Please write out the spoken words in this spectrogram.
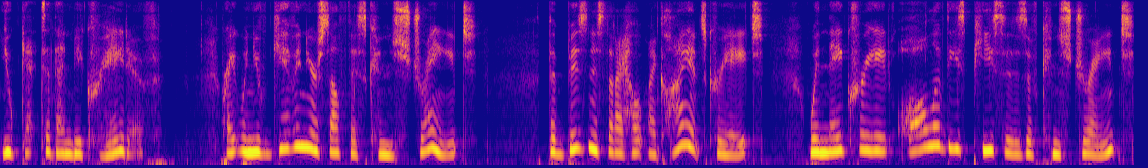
you get to then be creative, right? When you've given yourself this constraint, the business that I help my clients create when they create all of these pieces of constraint,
